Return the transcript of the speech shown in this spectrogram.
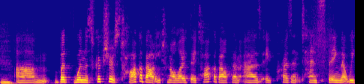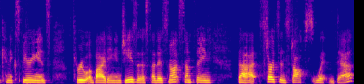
Mm. Um, but when the scriptures talk about eternal life, they talk about them as a present tense thing that we can experience through abiding in Jesus, that it's not something that starts and stops with death.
